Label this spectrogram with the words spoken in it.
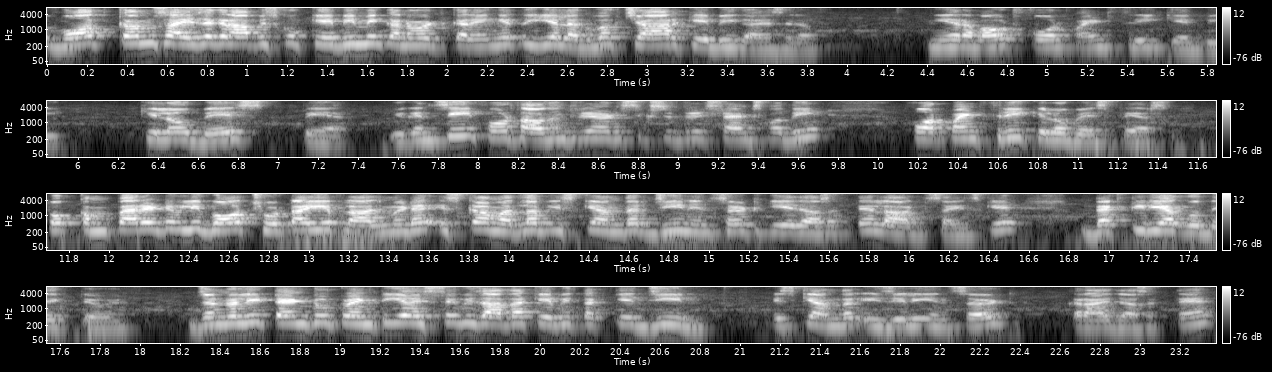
बहुत कम साइज़ अगर आप इसको केबी में कन्वर्ट करेंगे तो ये लगभग चार केबी का है सिर्फ़। Near about 4.3 KB kilo base pair you can see 4363 stands for the 4.3 kilo base pairs तो कंपैरेटिवली बहुत छोटा ये प्लाज्मिड है। इसका मतलब इसके अंदर जीन इंसर्ट किए जा सकते हैं लार्ज साइज़ के बैक्टीरिया को देखते हुए। जनरली 10 टू 20 या इससे भी ज़्यादा के बी तक के जीन इसके अंदर इजीली इंसर्ट कराए जा सकते हैं।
